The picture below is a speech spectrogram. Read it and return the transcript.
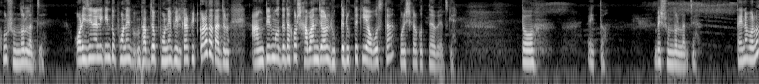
খুব সুন্দর লাগছে। অরিজিনালি কিন্তু ফোনে ভাবছ ফোনে ফিল্টার ফিট করা তো তার জন্য। আংটির মধ্যে দেখো সাবান জল ঢুকতে ঢুকতে কী অবস্থা? পরিষ্কার করতে হবে আজকে। তো এই তো, বেশ সুন্দর লাগছে। তাই না বলো?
